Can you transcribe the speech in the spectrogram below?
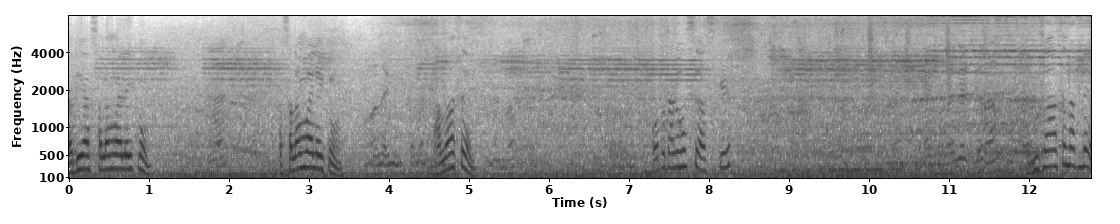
দাদি, আসসালামু আলাইকুম। আসসালামু আলাইকুম। ভালো আছেন? কত টাকা হচ্ছে আজকে? রোজা আছেন আপনি?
